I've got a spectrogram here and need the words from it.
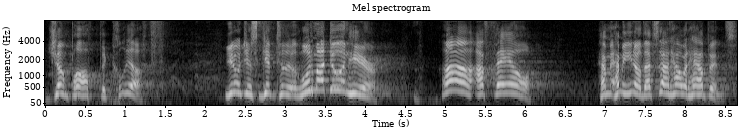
jump off the cliff. You don't just get to the, what am I doing here? Ah, I fail. How many, how many you know that's not how it happens?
